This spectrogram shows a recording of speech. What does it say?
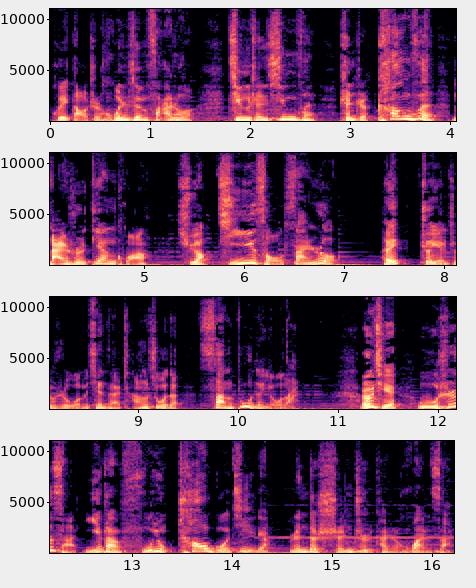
会导致浑身发热、精神兴奋，甚至亢奋乃至癫狂。需要急走散热，哎，这也就是我们现在常说的散步的由来。而且五石散一旦服用超过剂量，人的神志开始涣散，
